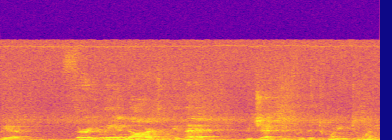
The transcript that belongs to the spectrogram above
We have thirty million dollars that we've had projected for the twenty twenty.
